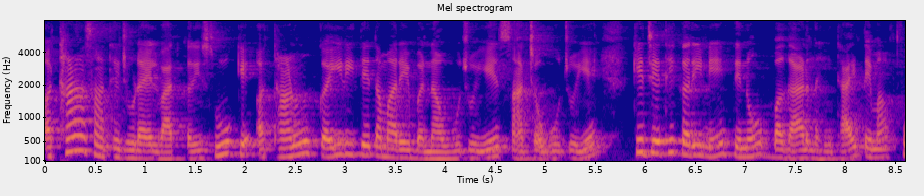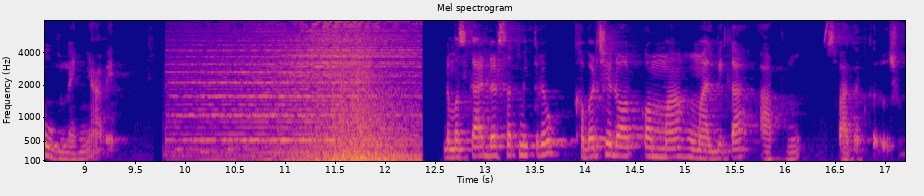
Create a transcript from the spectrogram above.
અથાણા સાથે જોડાયેલ વાત કરીશું કે અથાણું કઈ રીતે તમારે બનાવવું જોઈએ, સાચવવું જોઈએ કે જેથી કરીને તેનો બગાડ નહીં થાય, તેમાં ફૂગ નહીં આવે. નમસ્કાર દર્શક મિત્રો, ખબર છે ડોટ કોમમાં હું માલવિકા આપનું સ્વાગત કરું છું.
